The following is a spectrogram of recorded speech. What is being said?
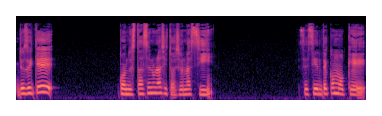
yo sé que cuando estás en una situación así, se siente como que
